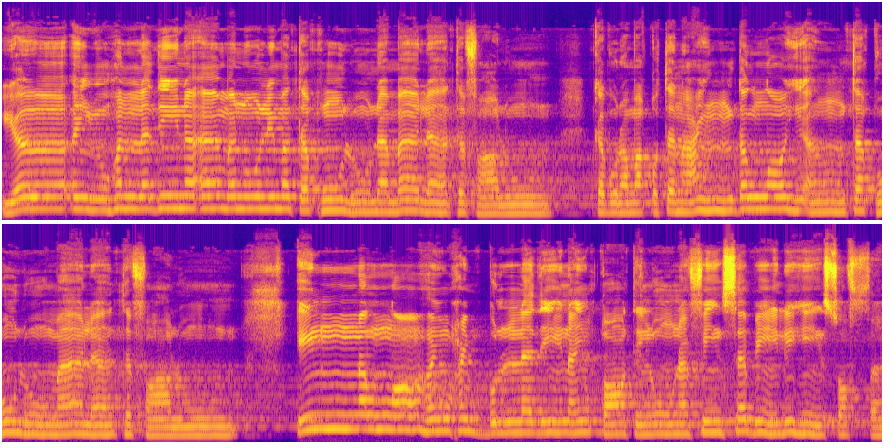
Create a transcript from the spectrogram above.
يا أيها الذين آمنوا لم تقولون ما لا تفعلون كبر مقتا عند الله أن تقولوا ما لا تفعلون إن الله يحب الذين يقاتلون في سبيله صفا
